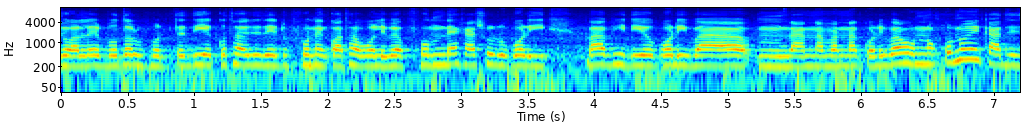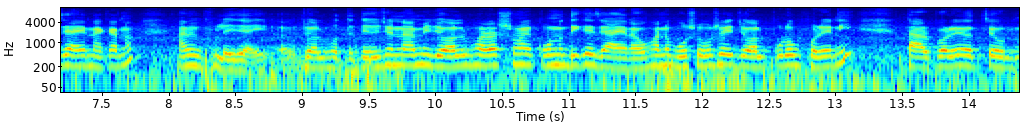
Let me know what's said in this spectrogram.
জলের বোতল ভরতে দিয়ে কোথাও যদি একটু ফোনে কথা বলি বা ফোন দেখা শুরু করি বা ভিডিও করি বা রান্না বান্না করি বা অন্য কোনো কাজে যাই না কেন, আমি ভুলে যাই জল ভরতে দিই ওই জন্য আমি জল ভরার সময় কোনো দিকে যাই না। ওখানে বসে বসেই জল পুরো ভরে নিই, তারপরে হচ্ছে অন্য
